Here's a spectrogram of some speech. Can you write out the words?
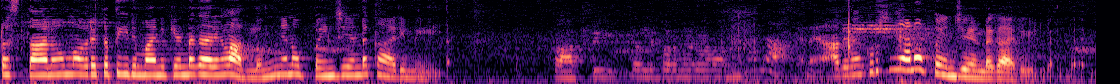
പ്രസ്ഥാനവും അവരൊക്കെ തീരുമാനിക്കേണ്ട കാര്യങ്ങൾ. അതിലൊന്നും ഞാൻ ഒപ്പൈൻ ചെയ്യേണ്ട കാര്യമേ ഇല്ല. അതിനെക്കുറിച്ച് ഞാൻ ഒപ്പൈൻ ചെയ്യേണ്ട കാര്യമില്ല എന്തായാലും.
